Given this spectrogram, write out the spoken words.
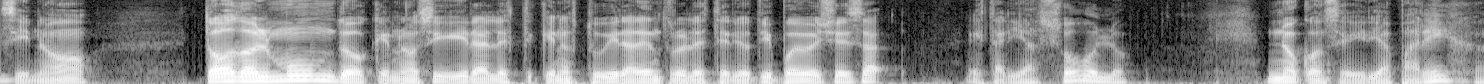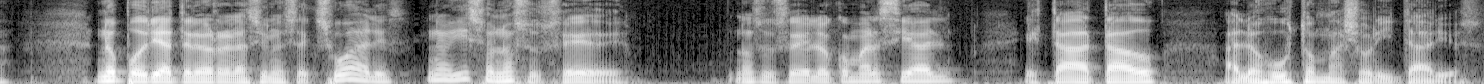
Si no, todo el mundo que no, siguiera el que no estuviera dentro del estereotipo de belleza estaría solo, no conseguiría pareja, no podría tener relaciones sexuales. No, y eso no sucede. No sucede. Lo comercial está atado a los gustos mayoritarios.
